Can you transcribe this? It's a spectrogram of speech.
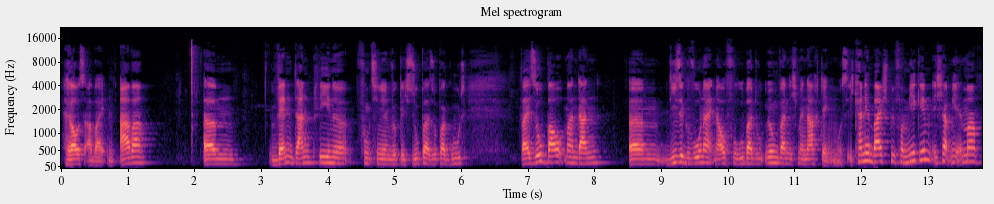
herausarbeiten. Aber ähm, wenn dann Pläne funktionieren wirklich super, super gut, weil so baut man dann ähm, diese Gewohnheiten auf, worüber du irgendwann nicht mehr nachdenken musst. Ich kann dir ein Beispiel von mir geben. Ich habe mir immer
